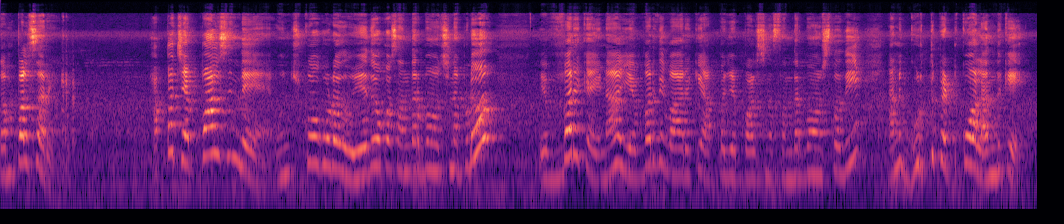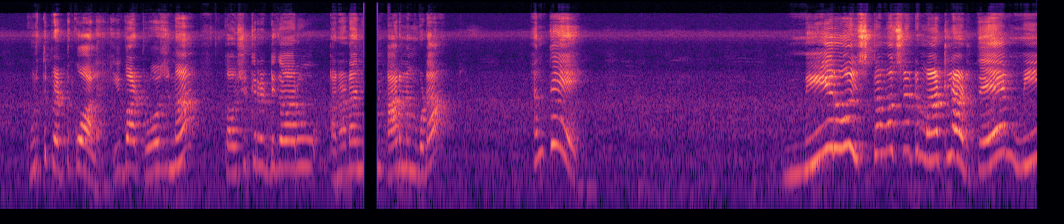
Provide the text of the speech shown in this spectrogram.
కంపల్సరీ. అప్ప చెప్పాల్సిందే. ఉంచుకోకూడదు. ఏదో ఒక సందర్భం వచ్చినప్పుడు ఎవరికైనా ఎవరిది వారికి అప్ప చెప్పాల్సిన సందర్భం వస్తుంది అని గుర్తు పెట్టుకోవాలి అందుకే గుర్తు పెట్టుకోవాలి ఇవాటి రోజున కౌశిక్ రెడ్డి గారు అనడానికి కారణం కూడా అంతే. మీరు ఇష్టం వచ్చినట్టు మాట్లాడితే మీ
